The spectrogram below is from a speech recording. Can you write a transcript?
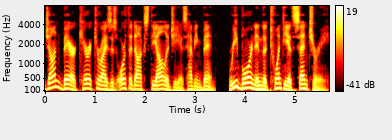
John Behr characterizes Orthodox theology as having been reborn in the 20th century.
